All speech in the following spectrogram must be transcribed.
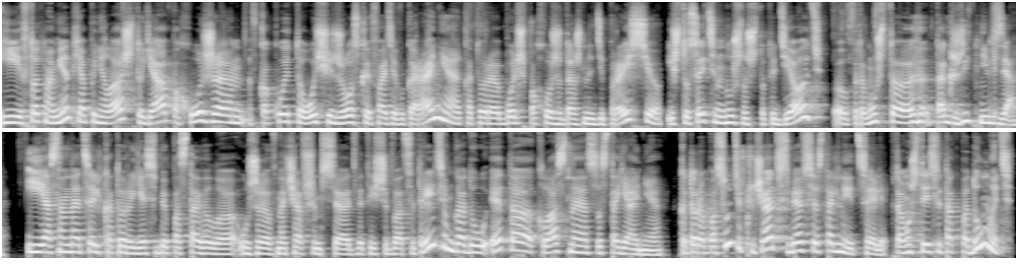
И в тот момент я поняла, что я похожа в какой-то очень жесткой фазе выгорания, которая больше похожа даже на депрессию, и что с этим нужно что-то делать, э, потому что так жить нельзя. И основная цель, которую я себе поставила уже в начавшемся 2023 году, это классное состояние, которое, по сути, включает в себя все остальные цели. Потому что, если так подумать,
